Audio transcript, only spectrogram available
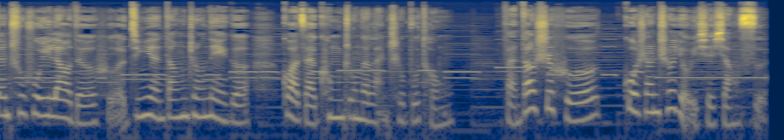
但出乎意料的，和经验当中那个挂在空中的缆车不同，反倒是和过山车有一些相似，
